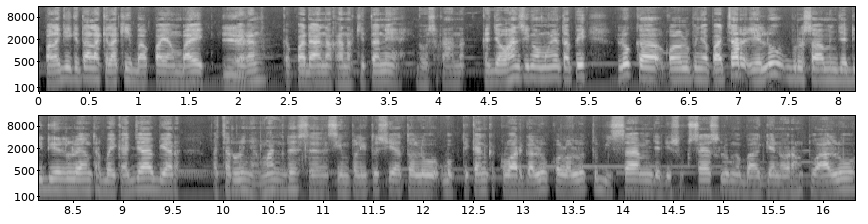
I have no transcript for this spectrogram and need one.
apalagi kita laki-laki bapak yang baik Iya. ya kan kepada anak-anak kita nih gak usah ke anak kejauhan sih ngomongnya tapi lu ke kalau lu punya pacar ya lu berusaha menjadi diri lu yang terbaik aja biar pacar lu nyaman udah sesimpel itu sih atau lu buktikan ke keluarga lu kalau lu tuh bisa menjadi sukses lu ngebagian orang tua lu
